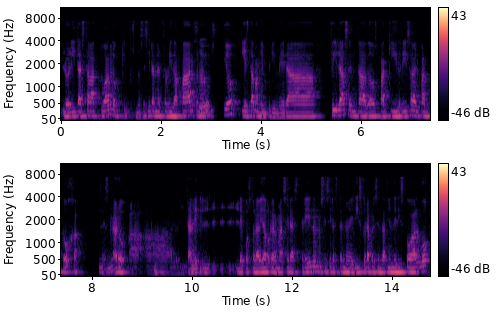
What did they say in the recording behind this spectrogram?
Lolita estaba actuando, que pues no sé si era en el Florida Park o en algún sitio, y estaban en primera fila sentados Paquirri y Isabel Pantoja. Entonces, claro, a, a Lolita le, le costó la vida porque además era estreno, no sé si era estreno de disco, era presentación de disco o algo,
